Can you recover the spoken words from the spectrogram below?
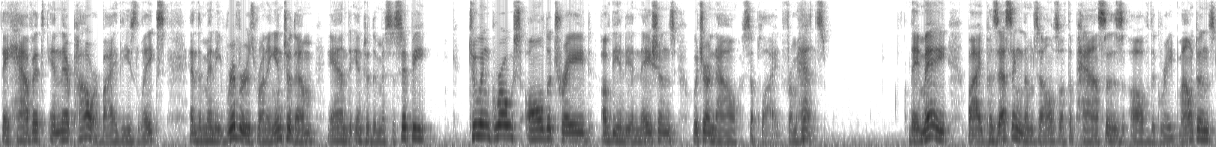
They have it in their power by these lakes and the many rivers running into them and into the Mississippi to engross all the trade of the Indian nations which are now supplied from hence. They may, by possessing themselves of the passes of the great mountains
